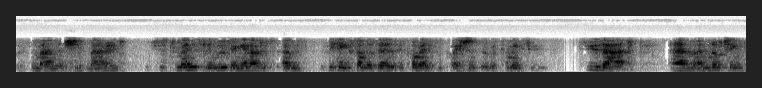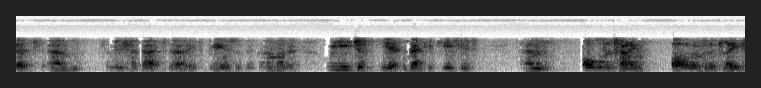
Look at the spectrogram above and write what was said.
with the man that she had married, which was tremendously moving. And I was, I was reading some of the, the comments and questions that were coming through through that um, and noting that um, somebody's had that uh, experience with their grandmother. We just see it replicated um, all the time, all over the place.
